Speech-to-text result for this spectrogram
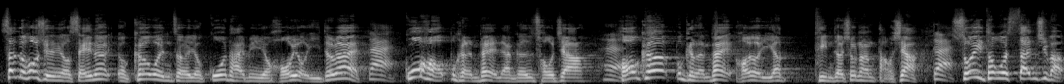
三组候选人有谁呢？有柯文哲，有郭台铭，有侯友谊，对不对？对郭侯不可能配，两个是仇家。侯柯不可能配，侯友谊要挺着胸膛倒下。对所以通过三句法，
